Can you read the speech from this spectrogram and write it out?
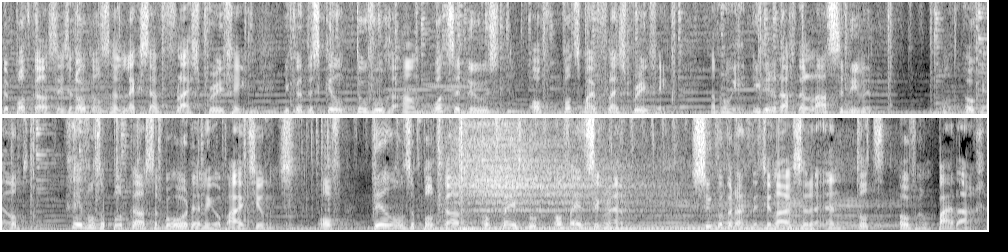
De podcast is er ook als Alexa Flash Briefing. Je kunt de skill toevoegen aan What's the News of What's My Flash Briefing. Dan hoor je iedere dag de laatste nieuwe. Wat ook helpt, geef onze podcast een beoordeling op iTunes. Of deel onze podcast op Facebook of Instagram. Super bedankt dat je luisterde en tot over een paar dagen.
